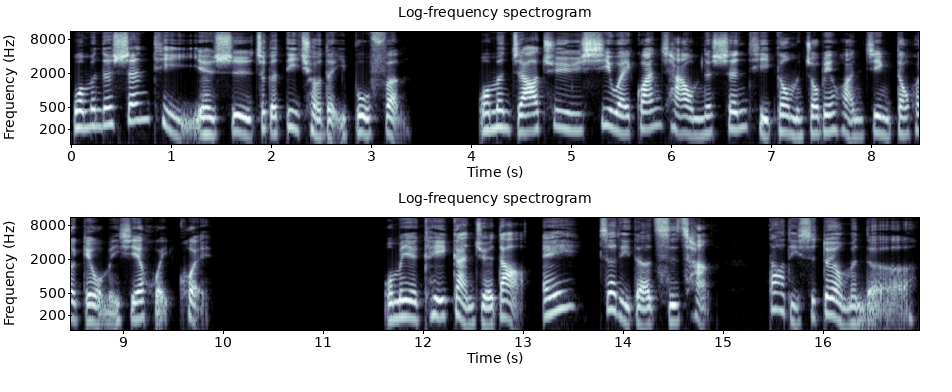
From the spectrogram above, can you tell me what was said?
我们的身体也是这个地球的一部分，我们只要去细微观察我们的身体跟我们周边环境，都会给我们一些回馈。我们也可以感觉到，诶，这里的磁场到底是对我们的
